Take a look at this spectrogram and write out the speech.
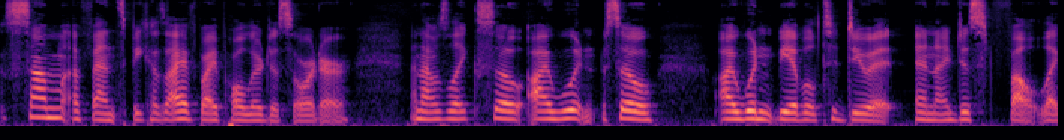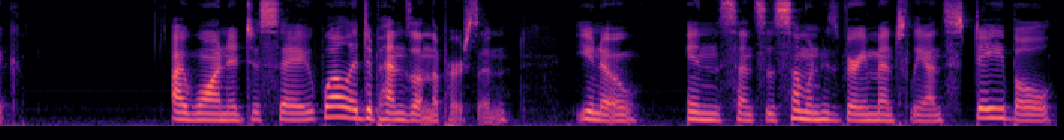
some offense because I have bipolar disorder. And I was like, so I wouldn't, so I wouldn't be able to do it. And I just felt like I wanted to say, well, it depends on the person, you know, in the sense of someone who's very mentally unstable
